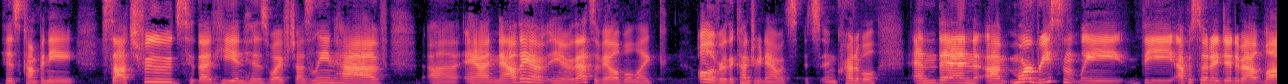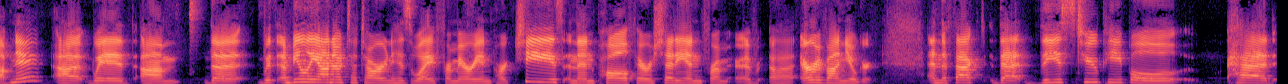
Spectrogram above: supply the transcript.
his company Sach Foods that he and his wife Jasleen have, uh, and now they have you know that's available like all over the country now. It's it's incredible. And then um, more recently, the episode I did about Labne uh, with um, the with Emiliano Tatar and his wife from Marion Park Cheese, and then Paul Farashetian from uh, Erevan Yogurt, and the fact that these two people had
